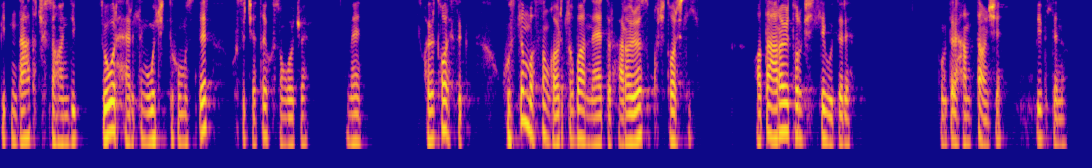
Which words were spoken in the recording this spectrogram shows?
бидэнд даатч өгсөн хондыг зөвөр хайрлан үйлчлдэг хүмүүстээр өсөж чадахыг хүсэн гуйж байна. Амен. Хоёрдугаар хэсэг Хүслэн болсон горилго ба найдвар 12-оос 30 дугаар ишлэл. Одоо 12 дугаар ишлэлийг үзээрэй. Бүгдээрээ хамтдаа уншъя. Библиэн үү?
